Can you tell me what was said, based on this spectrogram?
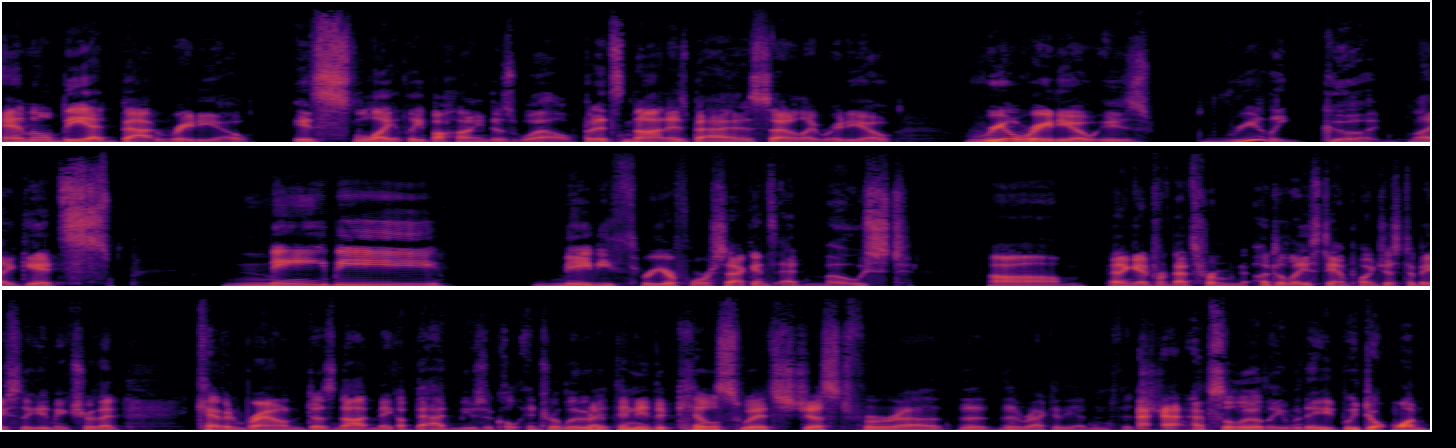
MLB at bat radio is slightly behind as well, but it's not as bad as satellite radio. Real radio is really good. Like it's maybe maybe three or four seconds at most. Um, and again, that's from a delay standpoint, just to basically make sure that Kevin Brown does not make a bad musical interlude. Right. They need the kill switch just for uh, the the wreck of the Edmund A- Fitzgerald. absolutely. They, we don't want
